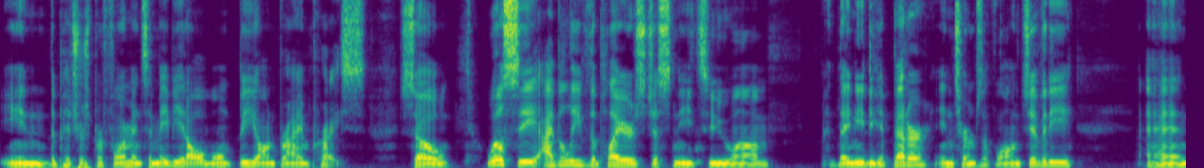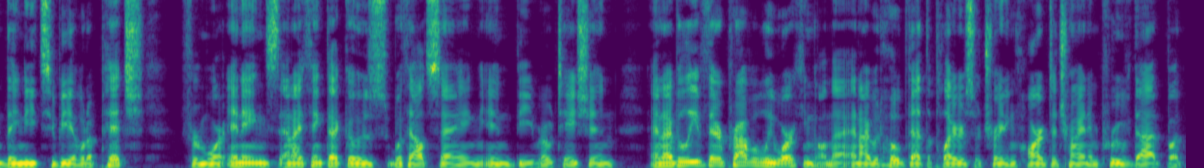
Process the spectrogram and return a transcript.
in the pitcher's performance, and maybe it all won't be on Bryan Price. So we'll see. I believe the players just need to um, they need to get better in terms of longevity, and they need to be able to pitch for more innings. And I think that goes without saying in the rotation. And I believe they're probably working on that. And I would hope that the players are training hard to try and improve that. But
